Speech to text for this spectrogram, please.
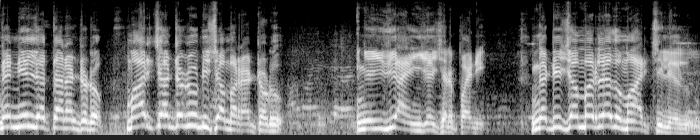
నేను నీళ్ళు తెస్తానంటాడు. మార్చి అంటాడు డిసెంబర్ అంటాడు. ఇంకా ఇది ఆయన చేసిన పని. ఇంకా డిసెంబర్ లేదు మార్చి లేదు.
